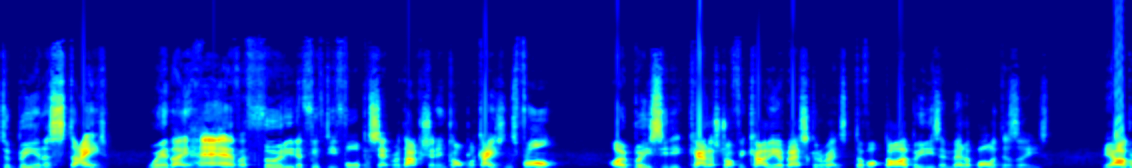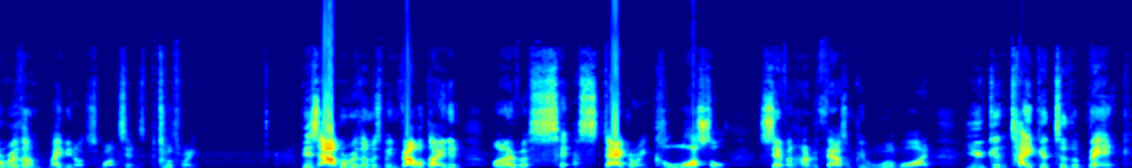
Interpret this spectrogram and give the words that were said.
to be in a state where they have a 30 to 54% reduction in complications from obesity, catastrophic cardiovascular and diabetes and metabolic disease. The algorithm, maybe not just one sentence, but two or three. This algorithm has been validated on over a staggering, colossal 700,000 people worldwide. You can take it to the bank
